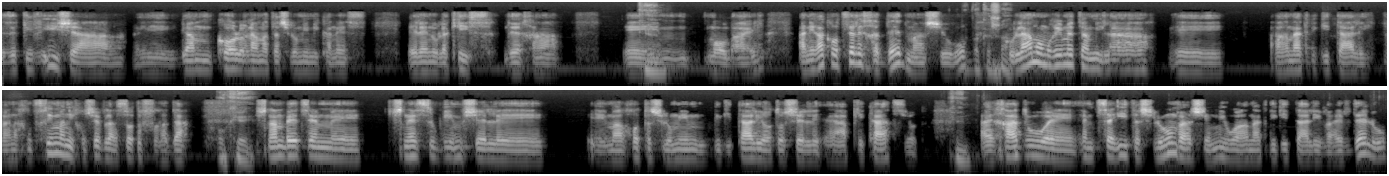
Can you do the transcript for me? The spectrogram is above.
זה טבעי שגם כל עולם התשלומים ייכנס אלינו לכיס דרך המובייל. כן. אני רק רוצה לחדד משהו, בבקשה. כולם אומרים את המילה ארנק דיגיטלי, ואנחנו צריכים, אני חושב, לעשות הפרדה. אוקיי. Okay. ישנם בעצם אה, שני סוגים של אה, אה, מערכות תשלומים דיגיטליות או של אפליקציות. כן. האחד הוא אמצעי תשלום והשני הוא ארנק דיגיטלי, וההבדל הוא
